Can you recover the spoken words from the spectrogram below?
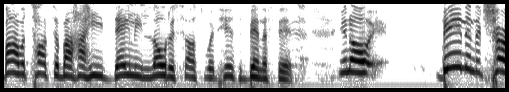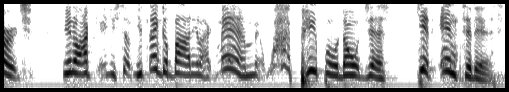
Bible talks about how He daily loadeth us with His benefits. You know, being in the church, you know, I, you, you think about it, like, man, man, why people don't just get into this?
